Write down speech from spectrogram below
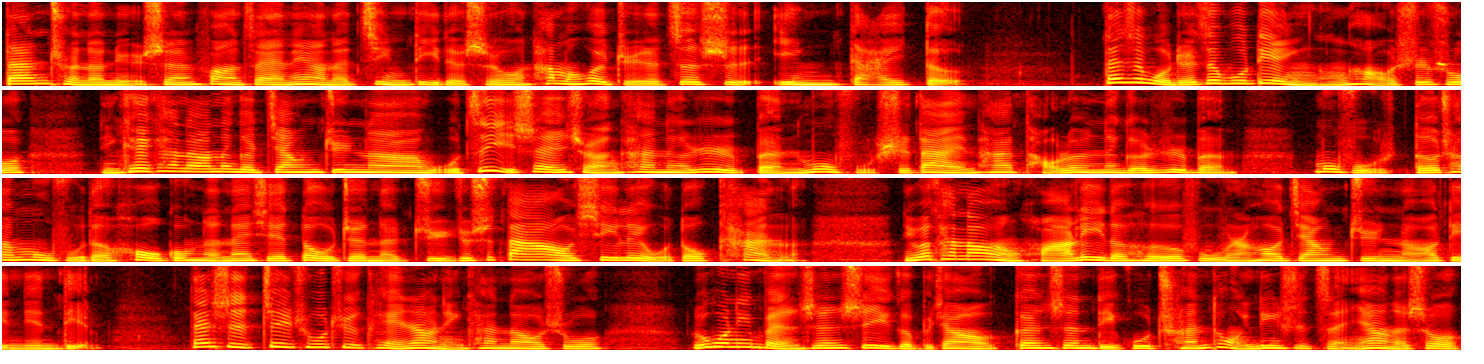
单纯的女生放在那样的境地的时候，他们会觉得这是应该的。但是我觉得这部电影很好，是说你可以看到那个将军啊，我自己是很喜欢看那个日本幕府时代，他讨论那个日本幕府德川幕府的后宫的那些斗争的剧，就是大奥系列我都看了。你会看到很华丽的和服，然后将军，然后点点点。但是这出剧可以让你看到说，如果你本身是一个比较根深蒂固传统一定是怎样的时候，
